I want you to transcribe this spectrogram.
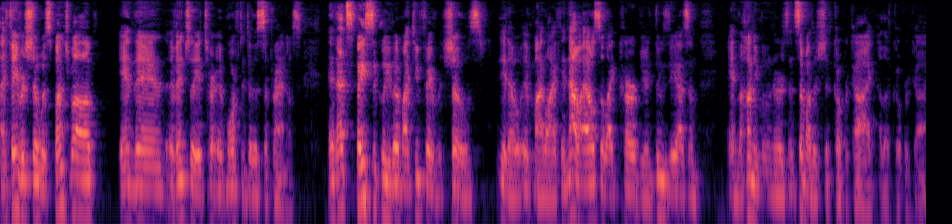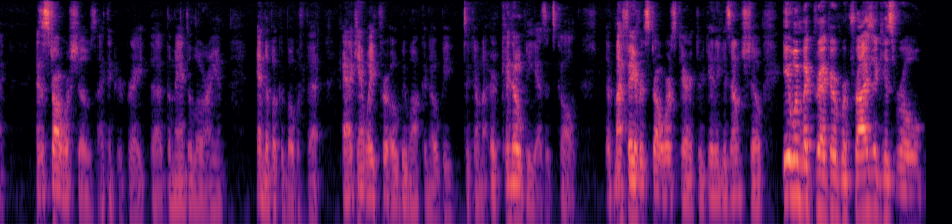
my favorite show was SpongeBob, and then eventually it, it morphed into The Sopranos. And that's basically the, my two favorite shows you know, in my life. And now I also like Curb Your Enthusiasm and The Honeymooners and some other shit. Cobra Kai. I love Cobra Kai. And the Star Wars shows I think are great. Uh, the Mandalorian and The Book of Boba Fett. And I can't wait for Obi Wan Kenobi to come out, or Kenobi as it's called. Uh, my favorite Star Wars character getting his own show. Ewan McGregor reprising his role.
